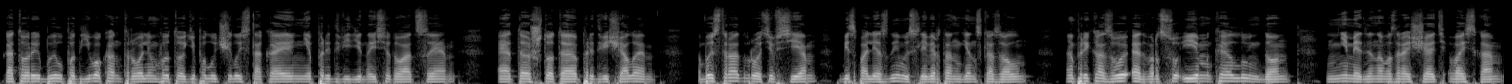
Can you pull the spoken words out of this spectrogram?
который был под его контролем, в итоге получилась такая непредвиденная ситуация. Это что-то предвещало? Быстро отбросив все бесполезные мысли, Вертанген сказал, «Приказываю Эдвардсу и М.К. Луньдо немедленно возвращать войска».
